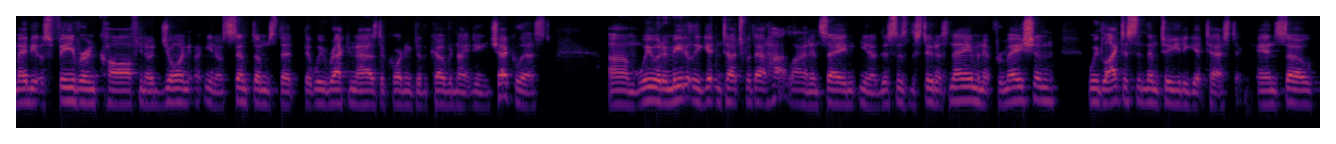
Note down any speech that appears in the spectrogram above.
maybe it was fever and cough, you know, joint, you know, symptoms that, that we recognized according to the COVID-19 checklist, um, we would immediately get in touch with that hotline and say, you know, this is the student's name and information. We'd like to send them to you to get testing. And so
